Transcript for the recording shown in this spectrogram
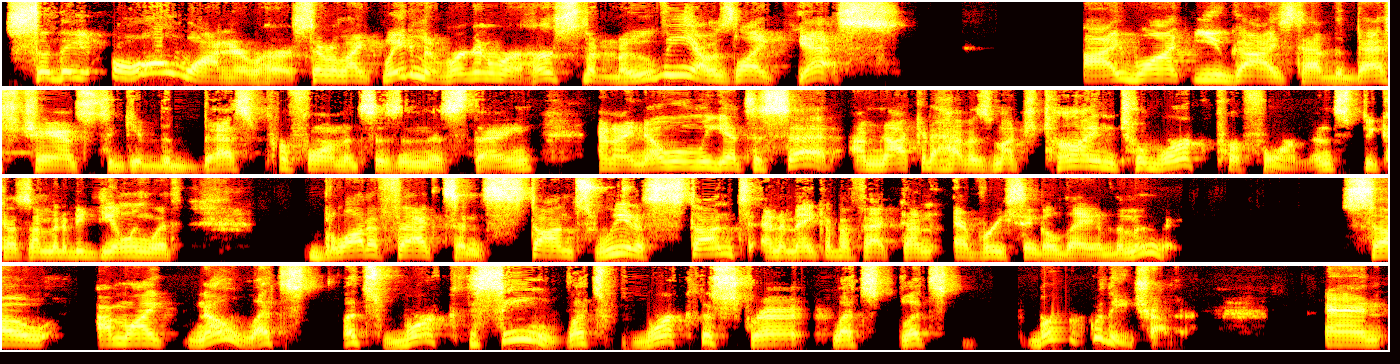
So they all wanted to rehearse. They were like, wait a minute, we're going to rehearse the movie? I was like, yes. I want you guys to have the best chance to give the best performances in this thing. And I know when we get to set, I'm not going to have as much time to work performance because I'm going to be dealing with blood effects and stunts. We had a stunt and a makeup effect on every single day of the movie. So I'm like, no, let's let's work the scene. Let's work the script. Let's let's work with each other. And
